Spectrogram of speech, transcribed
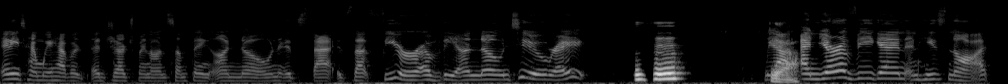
Anytime we have a, a judgment on something unknown, it's that it's that fear of the unknown too, right? Mm-hmm. Yeah. Yeah. And you're a vegan, and he's not.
